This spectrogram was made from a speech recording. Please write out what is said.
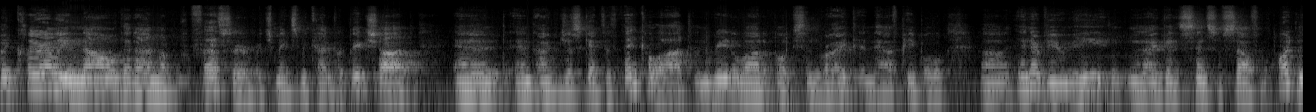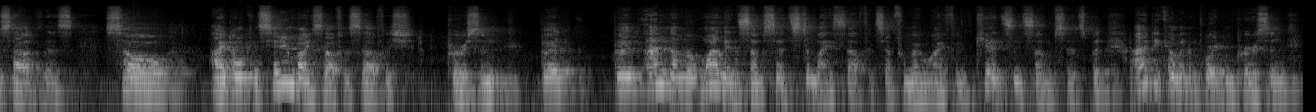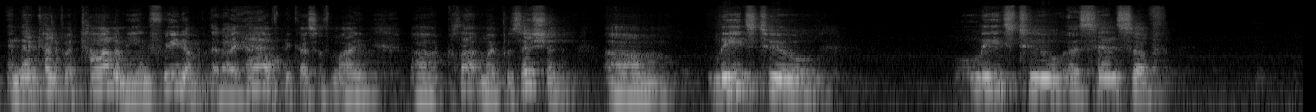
but clearly now that I'm a professor, which makes me kind of a big shot, and, and I just get to think a lot and read a lot of books and write and have people uh, interview me, and I get a sense of self-importance out of this. So I don't consider myself a selfish person, but but I'm number one in some sense to myself, except for my wife and kids in some sense. But I become an important person, and that kind of autonomy and freedom that I have because of my uh, my position um, leads to leads to a sense of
